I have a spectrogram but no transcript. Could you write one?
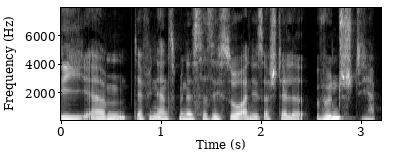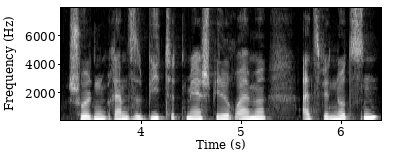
die ähm, der Finanzminister sich so an dieser Stelle wünscht. Die Schuldenbremse bietet mehr Spielräume, als wir nutzen.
